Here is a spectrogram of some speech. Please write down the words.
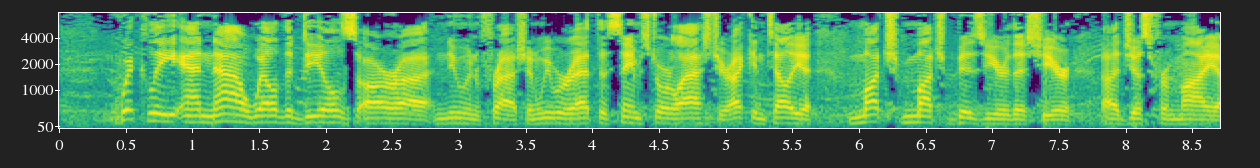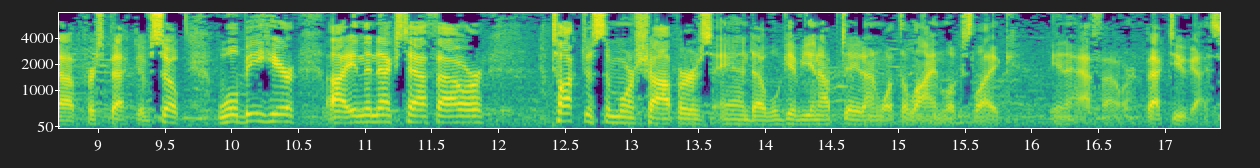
quickly, and now, well, the deals are uh, new and fresh. And we were at the same store last year. I can tell you, much, much busier this year, uh, just from my uh, perspective. So, we'll be here uh, in the next half hour, talk to some more shoppers, and uh, we'll give you an update on what the line looks like in a half hour. Back to you guys.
